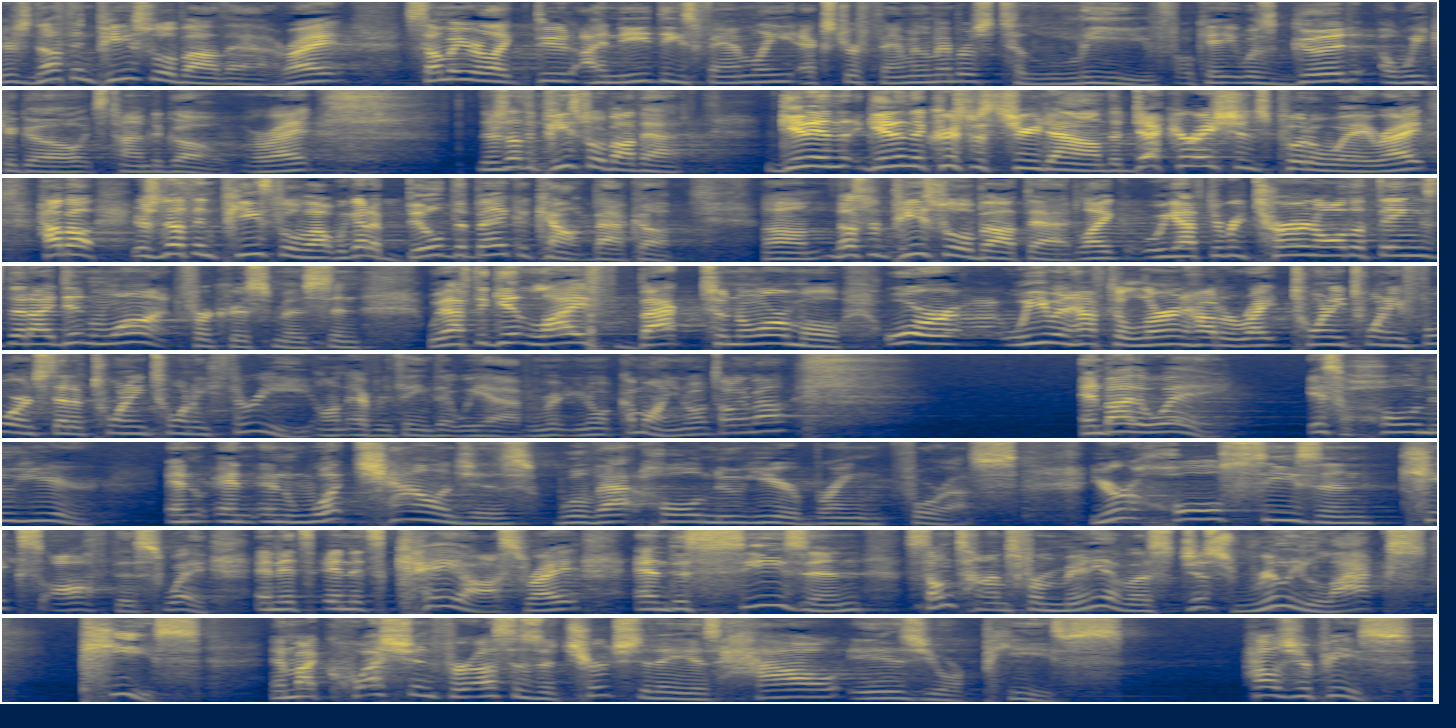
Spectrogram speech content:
There's nothing peaceful about that, right? Some of you are like, dude, I need these family, extra family members to leave. Okay, it was good a week ago. It's time to go, all right? There's nothing peaceful about that. Get in, get in the Christmas tree down, the decorations put away, right? How about there's nothing peaceful about we got to build the bank account back up. Um, nothing peaceful about that. Like, we have to return all the things that I didn't want for Christmas, and we have to get life back to normal. Or we even have to learn how to write 2024 instead of 2023 on everything that we have. You know, what come on, you know what I'm talking about? And by the way, it's a whole new year. And, and, and what challenges will that whole new year bring for us? Your whole season kicks off this way. And it's, and it's chaos, right? And this season, sometimes for many of us, just really lacks peace. And my question for us as a church today is how is your peace? How's your peace?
